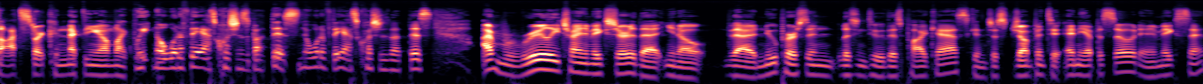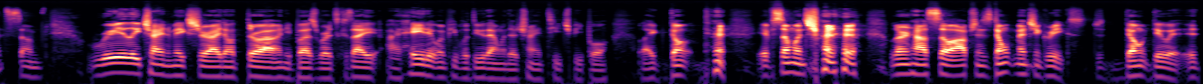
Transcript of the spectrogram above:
thoughts start connecting. I'm like, wait, no, what if they ask questions about this? No, what if they ask questions about this? I'm really trying to make sure that, you know, that a new person listening to this podcast can just jump into any episode and it makes sense. So I'm really trying to make sure I don't throw out any buzzwords because I, I hate it when people do that when they're trying to teach people. Like, don't, if someone's trying to learn how to sell options, don't mention Greeks. Just don't do it. It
